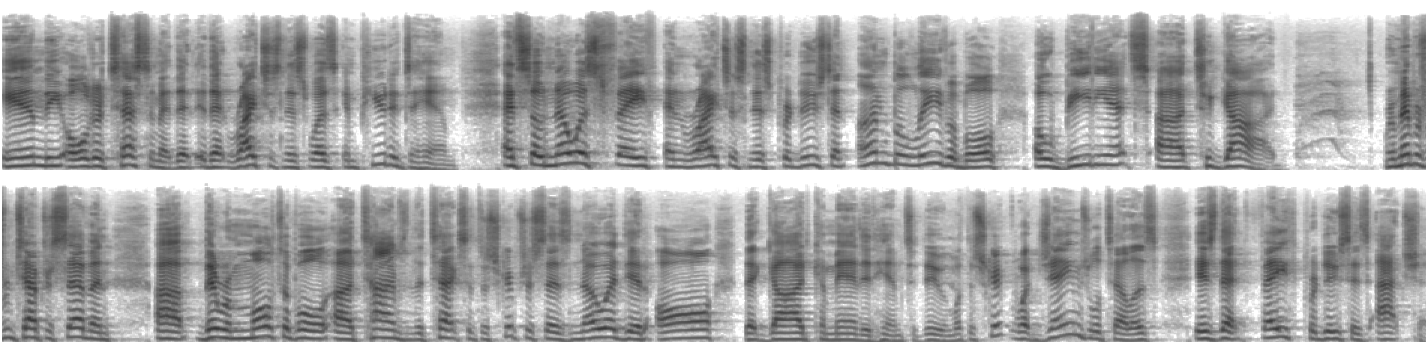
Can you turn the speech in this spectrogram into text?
in the Older Testament, that, that righteousness was imputed to him. And so Noah's faith and righteousness produced an unbelievable obedience uh, to God. Remember from chapter 7, uh, there were multiple uh, times in the text that the scripture says Noah did all that God commanded him to do. And what, the script, what James will tell us is that faith produces action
